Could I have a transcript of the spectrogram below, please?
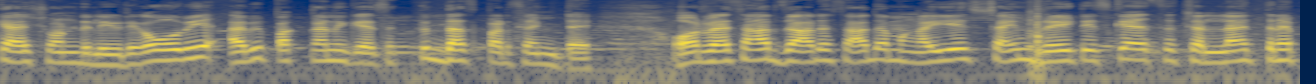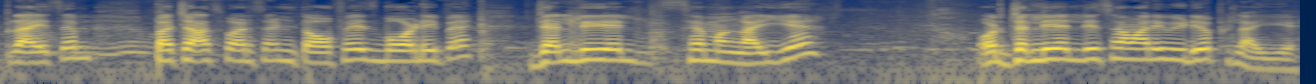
कैश ऑन डिलीवरी का। वो भी अभी पक्का नहीं कह सकते, दस परसेंट है। और वैसे आप ज़्यादा से ज़्यादा मंगाइए, इस टाइम रेट इसके ऐसे चल रहा है, इतने प्राइस है, पचास परसेंट ऑफ़ है इस बॉडी पर जल्दी जल्दी से मंगाइए और जल्दी जल्दी से हमारी वीडियो फैलाइए।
